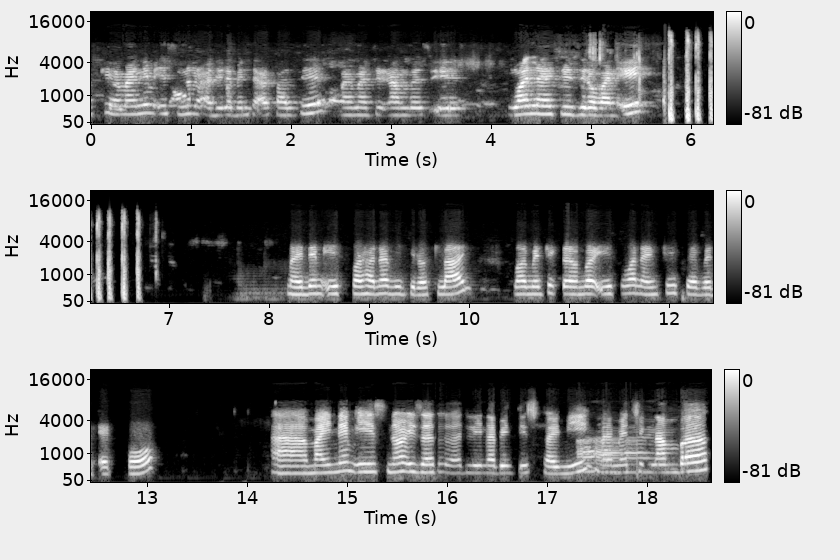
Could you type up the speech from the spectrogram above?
okay. My name is Nur Adila binti Al Fazil. My matric numbers is one nine three zero one eight. My name is Farhana binti Roslan. My metric number is 193784. Uh, my name is Nur Izzatul Adlina binti Suhaimi. My metric number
